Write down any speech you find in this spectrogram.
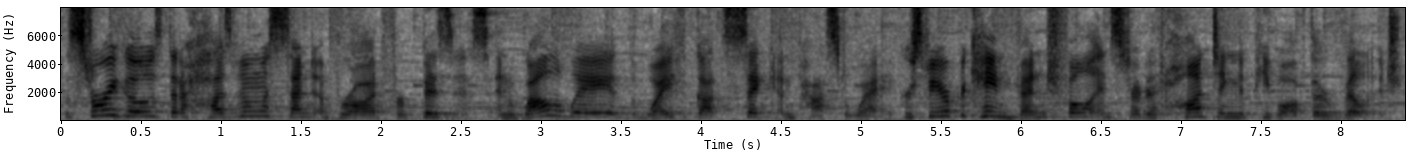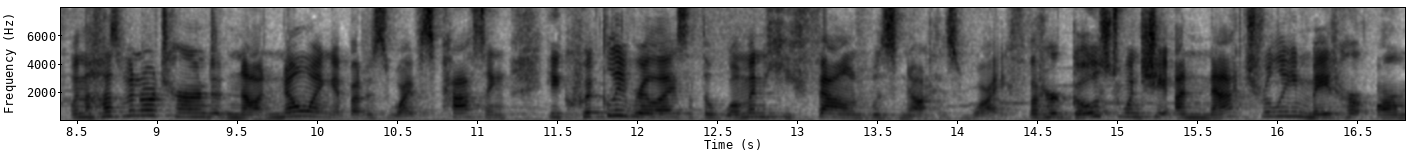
The story goes that a husband was sent abroad for business and while away the wife got sick and passed away. Her spirit became vengeful and started haunting the people of their village. When the husband returned returned not knowing about his wife's passing, he quickly realized that the woman he found was not his wife, but her ghost when she unnaturally made her arm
